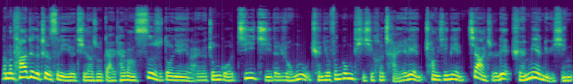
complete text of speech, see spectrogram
那么他这个致辞里就提到说，改革开放四十多年以来呢，中国积极的融入全球分工体系和产业链、创新链、价值链，全面履行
